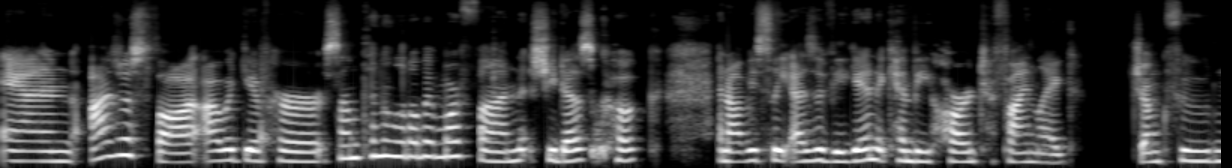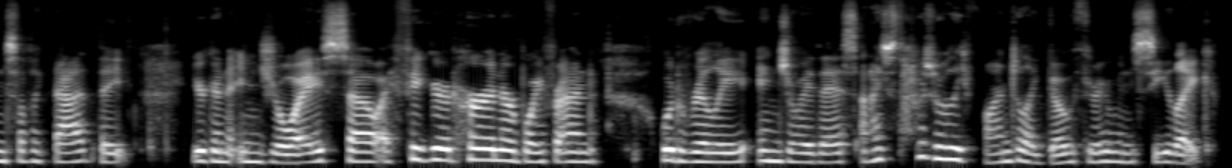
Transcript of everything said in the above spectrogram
and I just thought I would give her her something a little bit more fun. She does cook, and obviously as a vegan, it can be hard to find like junk food and stuff like that that you're gonna enjoy. So I figured her and her boyfriend would really enjoy this, and I just thought it was really fun to like go through and see like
